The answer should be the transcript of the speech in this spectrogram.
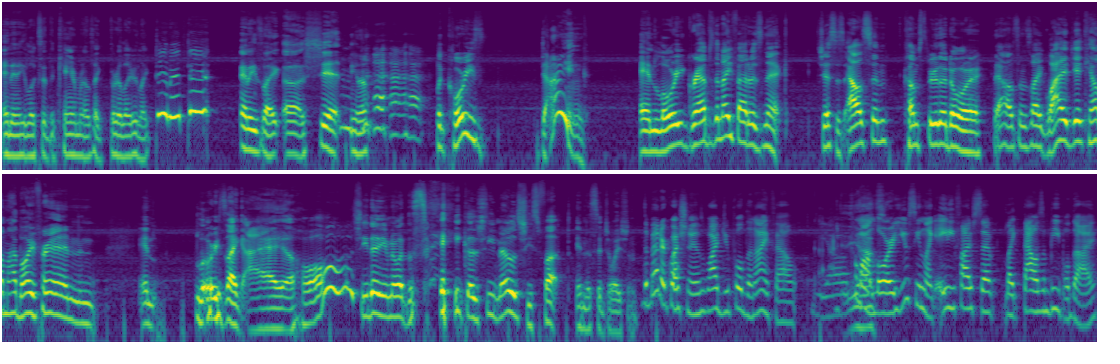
And then he looks at the camera. It's like thriller, like, and he's like, uh, shit, you know? but Corey's dying. And Laurie grabs the knife out of his neck. Just as Allyson comes through the door, Allyson's like, "Why did you kill my boyfriend?" And and Laurie's like, "I oh." She doesn't even know what to say because she knows she's fucked in the situation. The better question is, why'd you pull the knife out? Yup. Come Yeah, on, it's- Laurie. You've seen like 85, sev- like, thousand people die.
